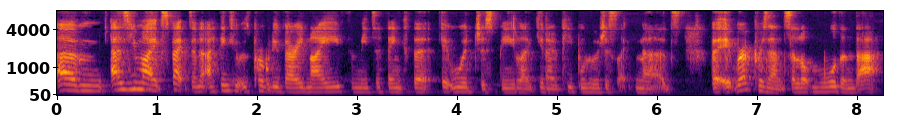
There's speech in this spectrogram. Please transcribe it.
Um, as you might expect. And I think it was probably very naive for me to think that it would just be like, you know, people who are just like nerds. But it represents a lot more than that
